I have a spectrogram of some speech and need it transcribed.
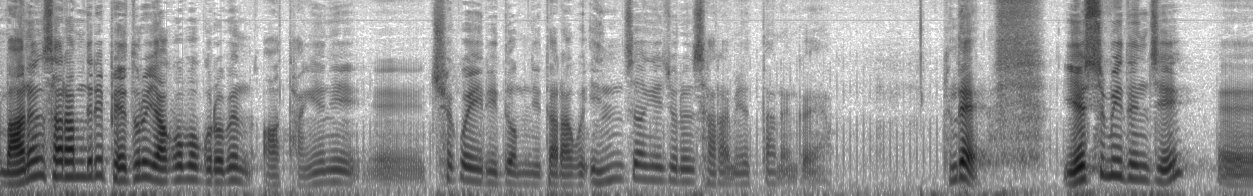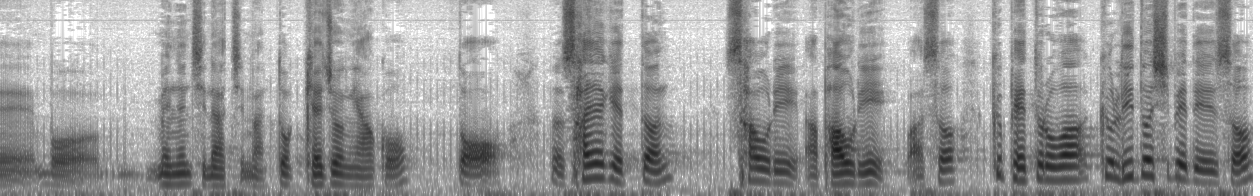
많은 사람들이 베드로 야고보 그러면 아, 당연히 최고의 리더입니다라고 인정해 주는 사람이었다는 거예요. 근데 예수 믿은 지 뭐 몇 년 지났지만 또 개종하고 또 사역했던 사울이 아, 바울이 와서 그 베드로와 그 리더십에 대해서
